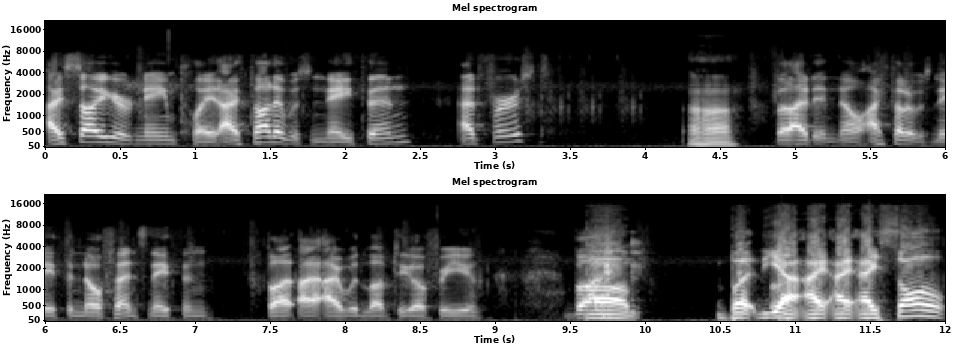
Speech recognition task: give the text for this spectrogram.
I saw your nameplate. I thought it was Nathan at first, Uh huh. but I didn't know. I thought it was Nathan. No offense, Nathan, but I, I would love to go for you. But um, but yeah, I, I, I saw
